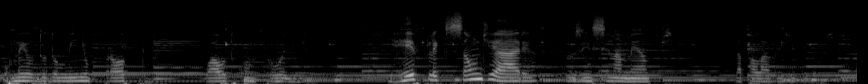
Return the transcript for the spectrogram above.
por meio do domínio próprio, o autocontrole e reflexão diária nos ensinamentos da palavra de Deus.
